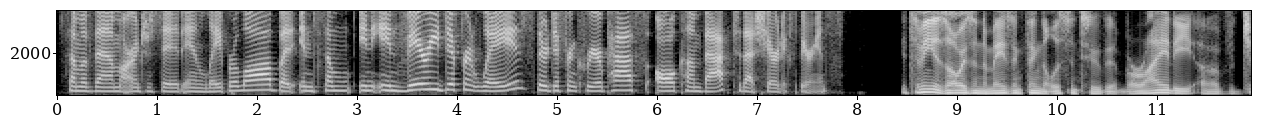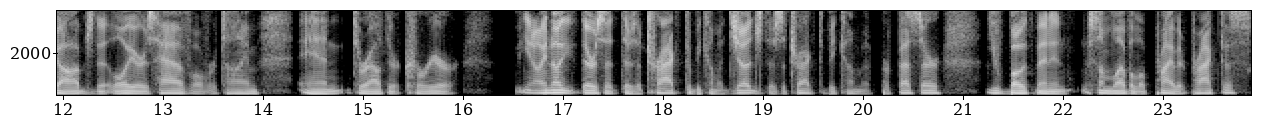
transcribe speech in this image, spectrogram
Some of them are interested in labor law, but in some, in, in very different ways, their different career paths all come back to that shared experience. It to me is always an amazing thing to listen to the variety of jobs that lawyers have over time and throughout their career. You know, I know there's a there's a track to become a judge, there's a track to become a professor. You've both been in some level of private practice.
